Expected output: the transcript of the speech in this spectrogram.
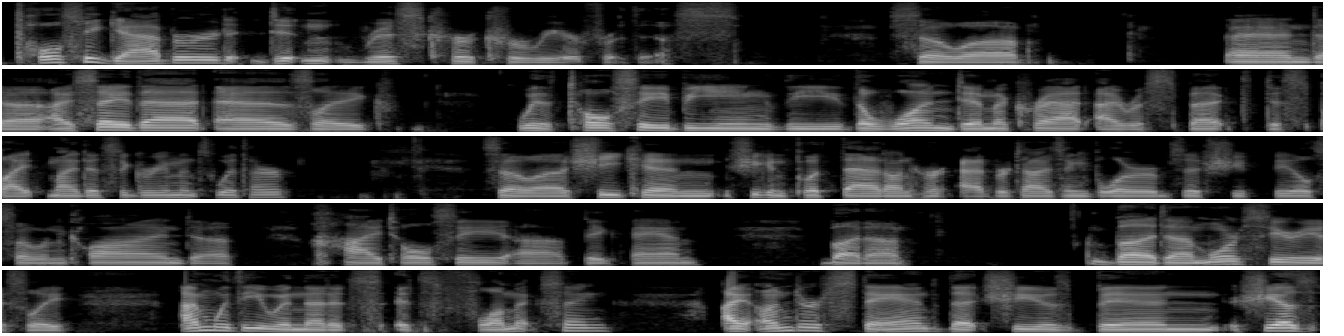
Tulsi Gabbard didn't risk her career for this. So, uh, and uh, I say that as like with Tulsi being the the one Democrat I respect despite my disagreements with her. So uh, she can she can put that on her advertising blurbs if she feels so inclined. Uh, hi Tulsi, uh, big fan. But uh, but uh, more seriously, I'm with you in that it's it's flummoxing. I understand that she has been she has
